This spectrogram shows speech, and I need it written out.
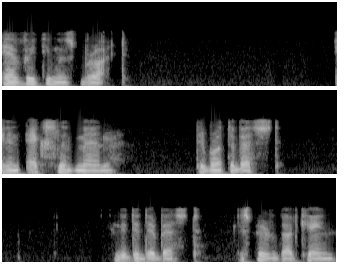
Everything was brought in an excellent manner. They brought the best. And they did their best. The Spirit of God came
